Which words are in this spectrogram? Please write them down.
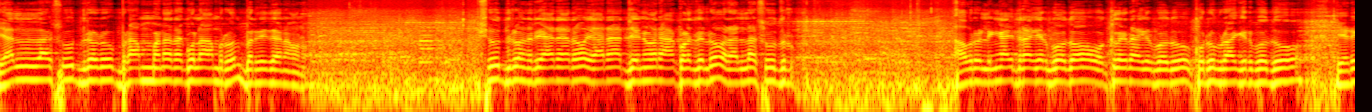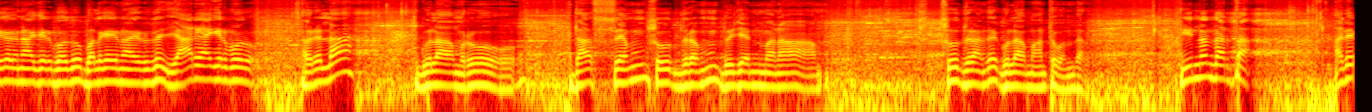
ಎಲ್ಲ ಶೂದ್ರರು ಬ್ರಾಹ್ಮಣರ ಗುಲಾಮರು ಅಂತ ಬರೆದಿದ್ದಾನೆ ಅವನು. ಶೂದ್ರು ಅಂದರೆ ಯಾರ್ಯಾರೋ? ಯಾರ್ಯಾರು ಜನವರ ಹಾಕೊಳ್ಳೋದಿಲ್ಲೋ ಅವರೆಲ್ಲ ಶೂದ್ರು. ಅವರು ಲಿಂಗಾಯತರಾಗಿರ್ಬೋದು, ಒಕ್ಕಲಿಗರಾಗಿರ್ಬೋದು, ಕುರುಬರಾಗಿರ್ಬೋದು ಎಡಗವಿನಾಗಿರ್ಬೋದು ಬಲಗೈವನಾಗಿರ್ಬೋದು ಯಾರೇ ಆಗಿರ್ಬೋದು, ಅವರೆಲ್ಲ ಗುಲಾಮರು. ದಾಸ್ಯಂ ಶೂದ್ರಂ ದ್ವಿಜನ್ಮನ. ಶೂದ್ರ ಅಂದರೆ ಗುಲಾಮ ಅಂತ ಒಂದು ಅರ್ಥ ಇನ್ನೊಂದು ಅರ್ಥ. ಅದೇ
